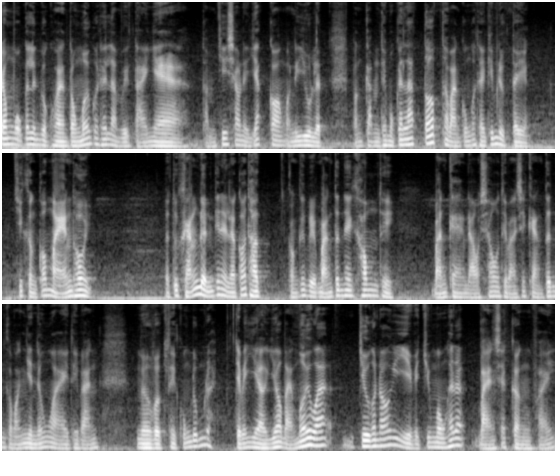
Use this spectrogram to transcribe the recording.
trong một cái lĩnh vực hoàn toàn mới có thể làm việc tại nhà, thậm chí sau này dắt con bạn đi du lịch, bạn cầm thêm một cái laptop thôi bạn cũng có thể kiếm được tiền. Chỉ cần có mạng thôi. Là tôi khẳng định cái này là có thật. Còn cái việc bạn tin hay không thì bạn càng đào sâu thì bạn sẽ càng tin. Còn bạn nhìn ở ngoài thì bạn ngờ vực thì cũng đúng rồi. Thì bây giờ do bạn mới quá, chưa có nói cái gì về chuyên môn hết á, bạn sẽ cần phải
